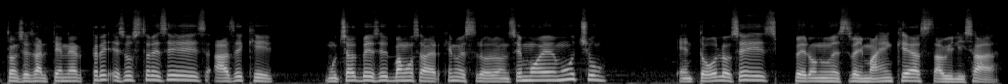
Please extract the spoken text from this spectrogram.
Entonces, al tener esos tres ejes, hace que muchas veces vamos a ver que nuestro dron se mueve mucho en todos los ejes, pero nuestra imagen queda estabilizada.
